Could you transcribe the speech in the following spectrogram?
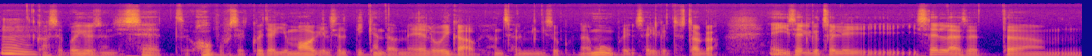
mm.. kas see põhjus on siis see, et hobused kuidagi maagiliselt pikendavad meie eluiga või on seal mingisugune muu selgitus taga? ei, selgitus oli selles, et ähm,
